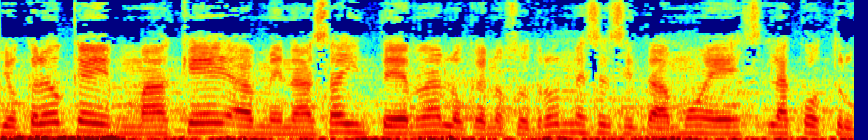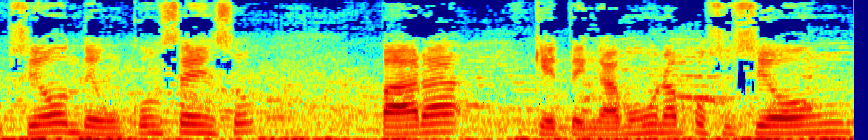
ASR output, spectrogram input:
yo creo que más que amenazas internas, lo que nosotros necesitamos es la construcción de un consenso para que tengamos una posición,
